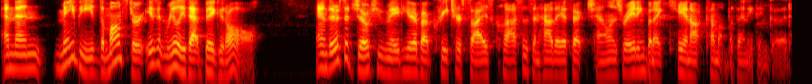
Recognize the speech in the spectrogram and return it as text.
and then maybe the monster isn't really that big at all. And there's a joke to be made here about creature size classes and how they affect challenge rating, but I cannot come up with anything good.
